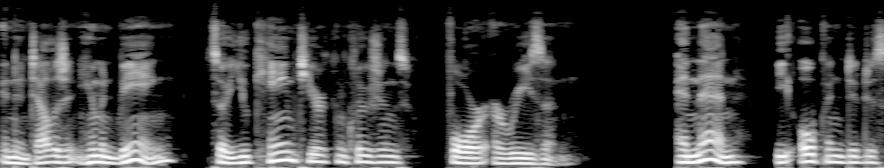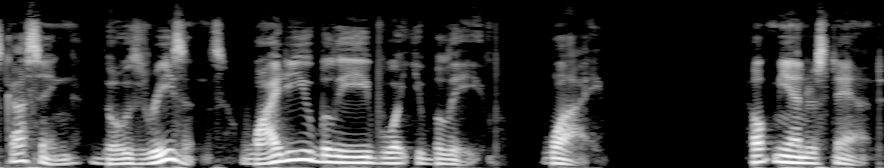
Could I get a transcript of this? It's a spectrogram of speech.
an intelligent human being, so you came to your conclusions for a reason. And then be open to discussing those reasons. Why do you believe what you believe? Why? Help me understand.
